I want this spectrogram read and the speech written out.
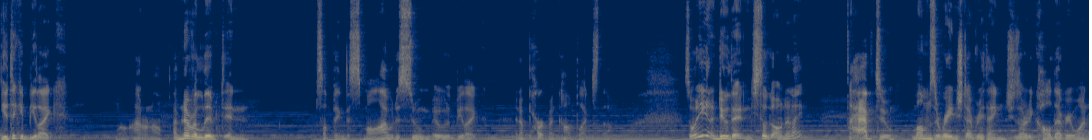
You'd think it'd be like, well, I don't know. I've never lived in something this small. I would assume it would be like an apartment complex, though. So what are you gonna do then? You still going tonight? I have to. Mum's arranged everything. She's already called everyone.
